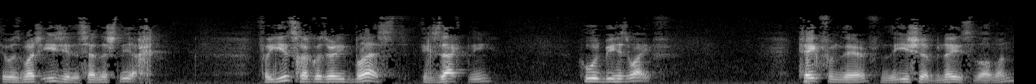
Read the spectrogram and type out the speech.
it was much easier to send a shliach. For Yitzchak was already blessed exactly who would be his wife take from there, from the Isha of Bnei Slovan,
